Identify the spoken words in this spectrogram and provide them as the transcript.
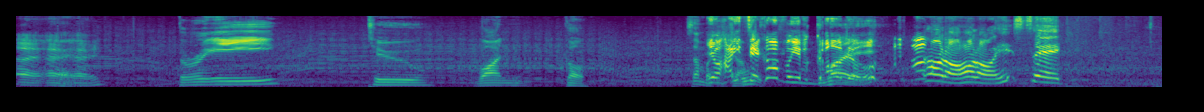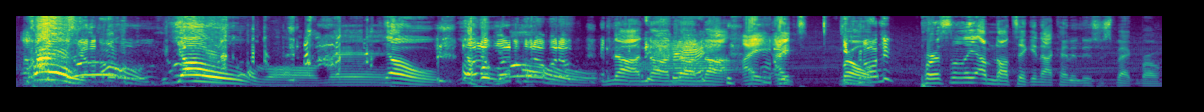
all right, all right. Three, two, one, go. Somebody. Yo, how you take off on your go though? Hold on, hold on. He said, Bro! Yo, Yo! Come on, man. Yo! Yo! hold up, hold up, hold. Nah, nah, nah, nah. I, I, bro. Personally, I'm not taking that kind of disrespect, bro.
